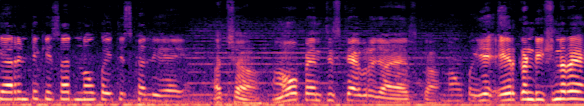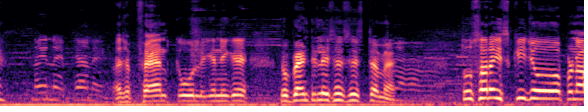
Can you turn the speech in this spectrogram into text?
गारंटी के साथ नौ पैंतीस का लिया है। अच्छा हाँ। नौ पैंतीस का एवरेज आया इसका। ये एयर कंडीशनर है? नहीं नहीं फ़ैन है। अच्छा फ़ैन कूल यानी के जो वेंटिलेशन सिस्टम है। हाँ, हाँ। तो सर इसकी जो अपना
